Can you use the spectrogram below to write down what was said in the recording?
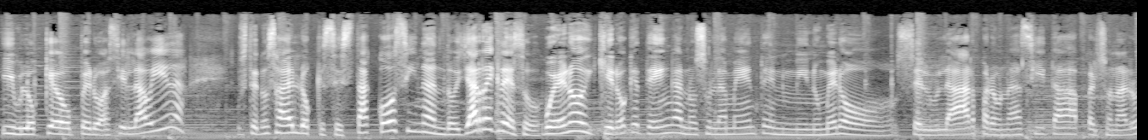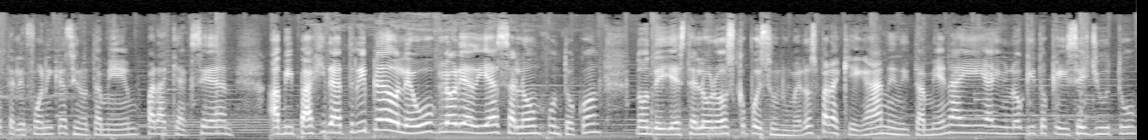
y bloqueo, pero así es la vida. Usted no sabe lo que se está cocinando. Ya regreso. Bueno, y quiero que tengan no solamente en mi número celular para una cita personal o telefónica, sino también para que accedan a mi página www.gloriadiazsalon.com, donde ya está el horóscopo y sus números para que ganen. Y también ahí hay un loguito que dice YouTube,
